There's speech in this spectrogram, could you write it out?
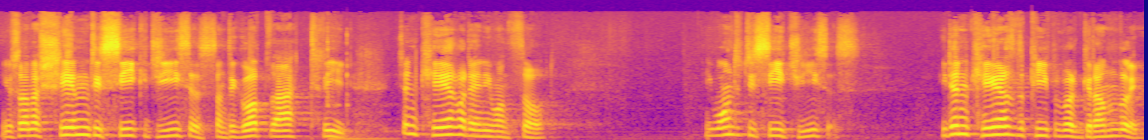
He was unashamed to seek Jesus and to go up that tree. He didn't care what anyone thought. He wanted to see Jesus. He didn't care that the people were grumbling.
